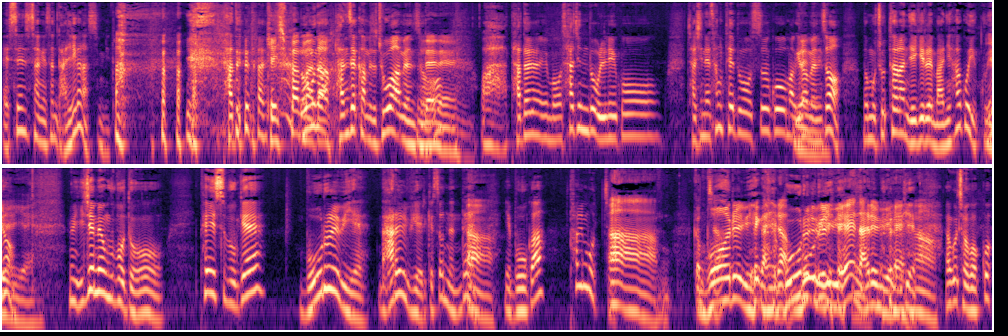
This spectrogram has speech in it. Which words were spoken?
SNS 상에서는 난리가 났습니다. 다들 다 게시판마다. 너무나 반색하면서 좋아하면서 네네. 와 다들 뭐 사진도 올리고 자신의 상태도 쓰고 막 이러면서 네네. 너무 좋다라는 얘기를 많이 하고 있고요. 예, 예. 이재명 후보도 페이스북에 뭐를 위해 나를 위해 이렇게 썼는데 아. 이 뭐가 털모자. 아, 아. 그러니까 뭐를 위해가 아니라 뭐를, 뭐를 위해, 위해, 나를 위해. 위해 어. 하고 적었고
